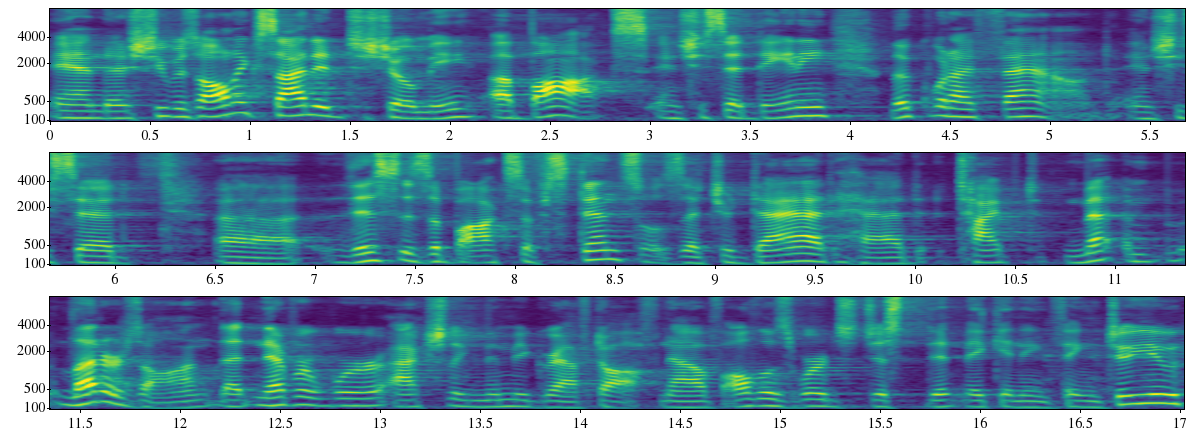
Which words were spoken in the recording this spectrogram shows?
and uh, she was all excited to show me a box. And she said, "Danny, look what I found." And she said, uh, this is a box of stencils that your dad had typed letters on that never were actually mimeographed off. Now, if all those words just didn't make anything to you,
